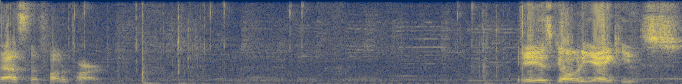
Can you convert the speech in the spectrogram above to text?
That's the fun part. He is going to Yankees.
